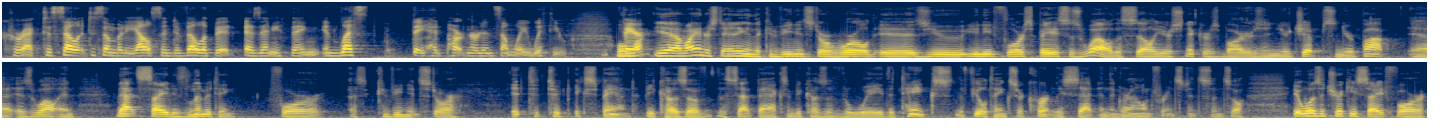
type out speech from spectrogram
correct, to sell it to somebody else and develop it as anything unless they had partnered in some way with you. Well, Fair? my- yeah, my understanding in the convenience store world is you, you need floor space as well to sell your Snickers bars and your chips and your pop uh, as well. And that site is limiting for a convenience store it, to, to expand because of the setbacks and because of the way the tanks, the fuel tanks are currently set in the ground, for instance. And so it was a tricky site for,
